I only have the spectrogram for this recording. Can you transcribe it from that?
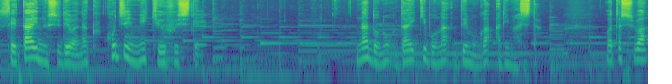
世帯主ではなく個人に給付して」などの大規模なデモがありました。私は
